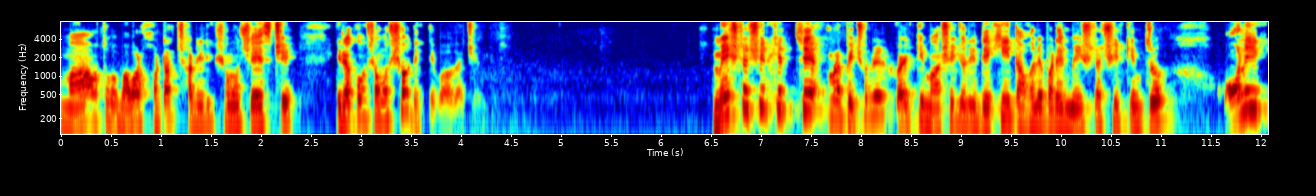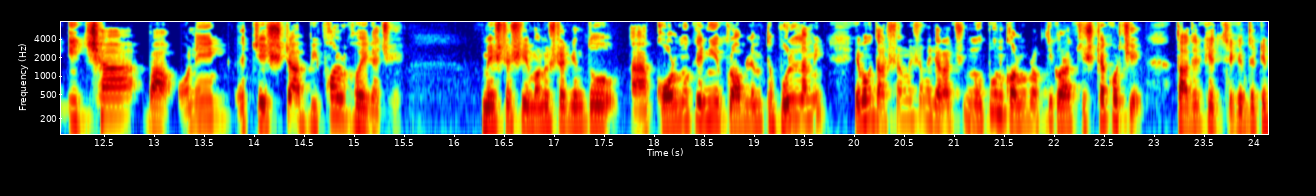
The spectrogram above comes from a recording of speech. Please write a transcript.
মা অথবা বাবার হঠাৎ শারীরিক সমস্যা এসছে, এরকম সমস্যাও দেখতে পাওয়া গেছে। মেষ রাশির ক্ষেত্রে আমরা পেছনের কয়েকটি মাসে যদি দেখি, তাহলে পারে মেষ রাশির কিন্তু অনেক ইচ্ছা বা অনেক চেষ্টা বিফল হয়ে গেছে। মেষ রাশির মানুষরা কিন্তু কর্মকে নিয়ে প্রবলেম তো বললামই এবং তার সঙ্গে সঙ্গে যারা নতুন কর্মপ্রাপ্তি করার চেষ্টা করছে, তাদের ক্ষেত্রে কিন্তু একটি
